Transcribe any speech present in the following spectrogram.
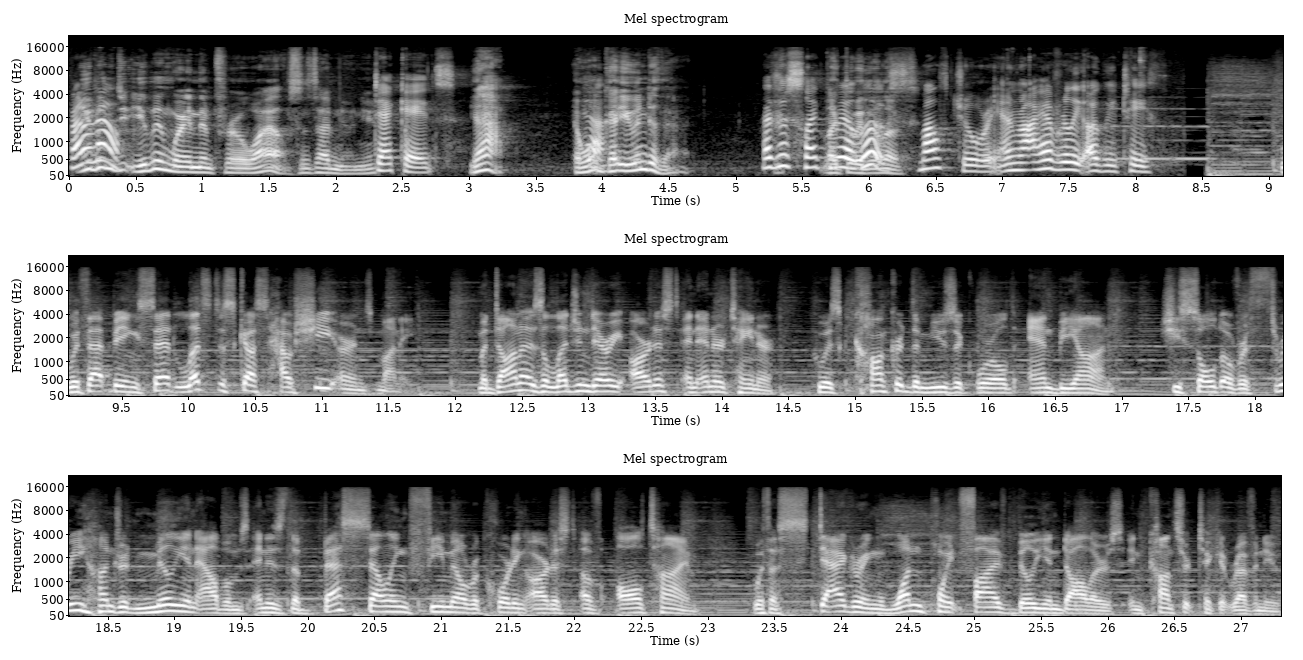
I don't you've know. Been, you've been wearing them for a while since I've known you. Decades. yeah. And what Yeah. got you into that? I just like the Like way the it way they looks. look. Mouth jewelry. And I have really ugly teeth. With that being said, let's discuss how she earns money. Madonna is a legendary artist and entertainer who has conquered the music world and beyond. She sold over 300 million albums and is the best selling female recording artist of all time, with a staggering $1.5 billion in concert ticket revenue,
